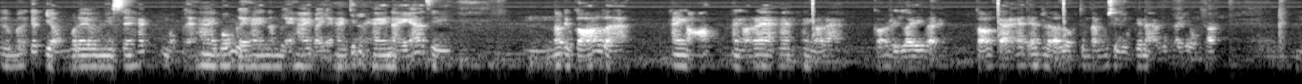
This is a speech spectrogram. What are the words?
với các dòng model như CH102, 402, 502, 702, 902 này á, thì nó đều có là hai ngõ hai ngõ ra ha hai ngõ ra có relay và có cả SSR luôn chúng ta muốn sử dụng cái nào chúng ta dùng thôi. Ừ.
